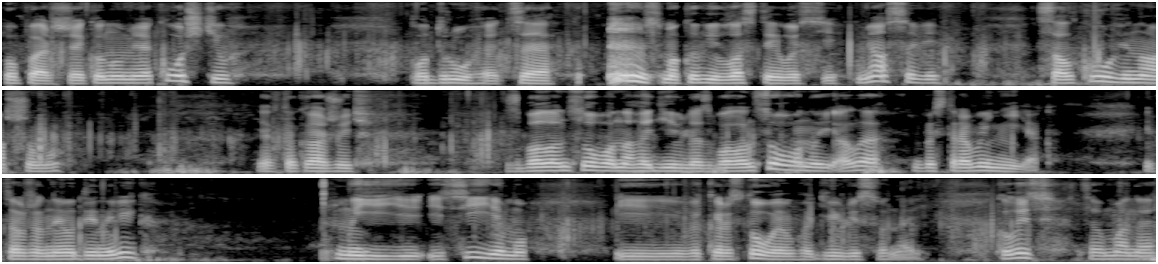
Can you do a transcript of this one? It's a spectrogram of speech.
по-перше, економія коштів. По-друге, це смакові властивості м'ясові, салкові нашому. Як то кажуть, збалансована годівля збалансованої, але без трави ніяк. І це вже не один рік. Ми її і сіємо, і використовуємо в годівлі свиней. Колись це в мене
